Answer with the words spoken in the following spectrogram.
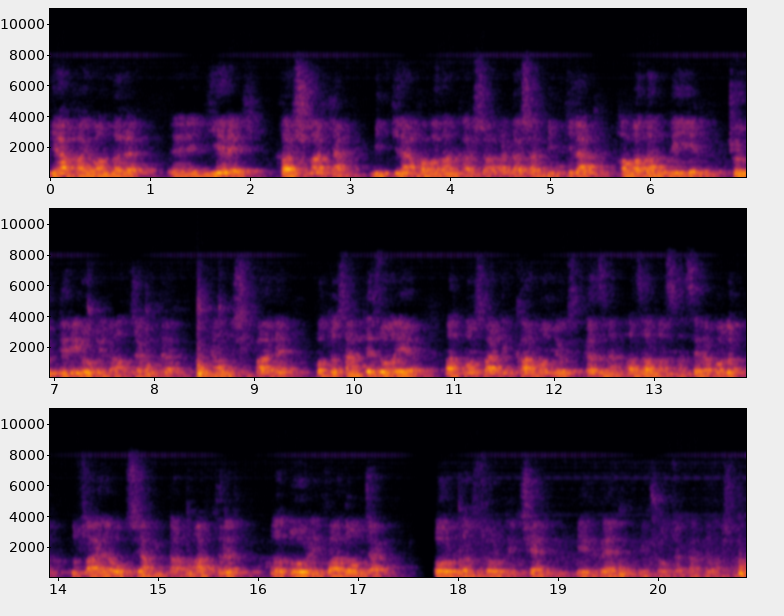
diğer hayvanları e, yiyerek karşılarken bitkiler havadan karşılar. Arkadaşlar bitkiler havadan değil kökleri yoluyla alacaktı. Yanlış ifade. Fotosentez olayı atmosferdeki karbondioksit gazının azalmasına sebep olur. Bu sayede oksijen miktarını arttırır. Bu da doğru ifade olacak. Doğruları sorduğu için 1 ve 3 olacak arkadaşlar.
